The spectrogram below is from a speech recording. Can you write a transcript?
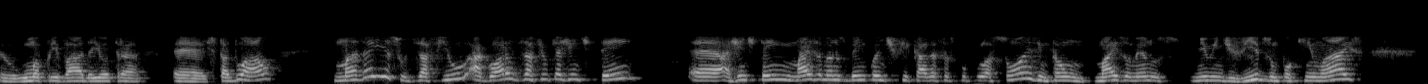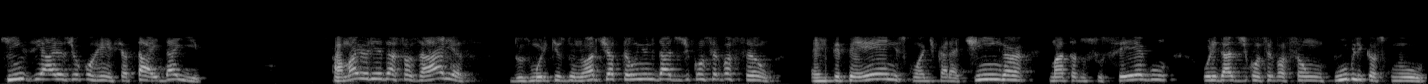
uma privada e outra é, estadual, mas é isso, o desafio, agora o desafio que a gente tem, é, a gente tem mais ou menos bem quantificado essas populações, então mais ou menos mil indivíduos, um pouquinho mais, 15 áreas de ocorrência. Tá, e daí? A maioria dessas áreas dos muriquis do norte já estão em unidades de conservação. RPPNs, como a de Caratinga, Mata do Sossego, unidades de conservação públicas, como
